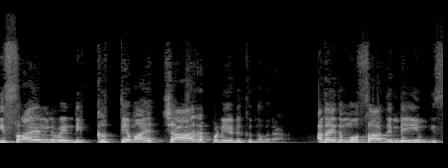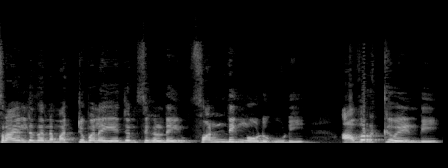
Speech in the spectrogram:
ഇസ്രായേലിന് വേണ്ടി കൃത്യമായ ചാരപ്പണി എടുക്കുന്നവരാണ്. അതായത് മൊസാദിന്റെയും ഇസ്രായേലിന്റെ തന്നെ മറ്റു പല ഏജൻസികളുടെയും ഫണ്ടിങ്ങോടുകൂടി അവർക്ക് വേണ്ടി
